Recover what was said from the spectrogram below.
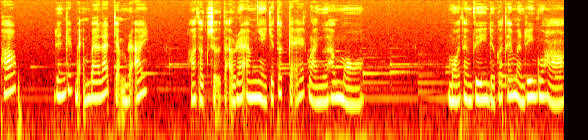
pop đến các bản ballad chậm rãi, họ thực sự tạo ra âm nhạc cho tất cả các loại người hâm mộ. Mỗi thành viên đều có thế mạnh riêng của họ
